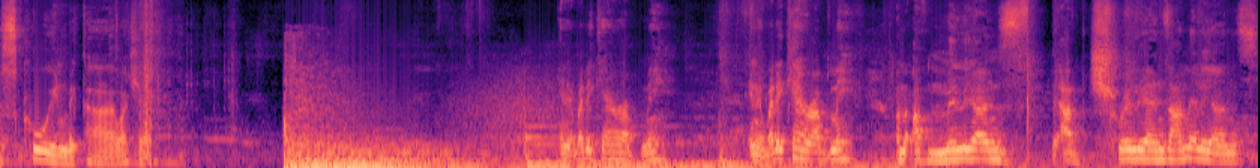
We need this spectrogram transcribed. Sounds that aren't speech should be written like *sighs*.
screwing because watch out. Anybody can rob me. Anybody can rob me. I have millions. I have trillions and millions.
